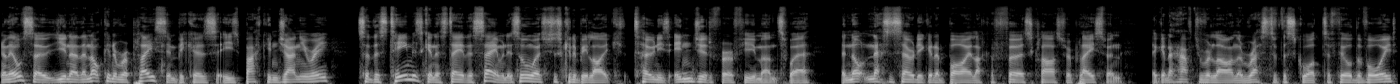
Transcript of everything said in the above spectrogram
And they also, you know, they're not going to replace him because he's back in January. So this team is going to stay the same. And it's almost just going to be like Toney's injured for a few months where they're not necessarily going to buy like a first class replacement. They're going to have to rely on the rest of the squad to fill the void.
